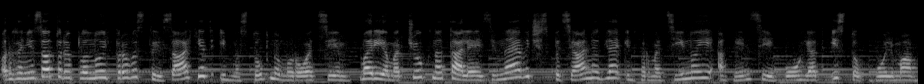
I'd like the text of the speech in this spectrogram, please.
Організатори планують провести захід і в наступному році. Марія Марчук, Наталія Зіневич спеціально для інформаційної агенції Погляд із Стокгольма.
